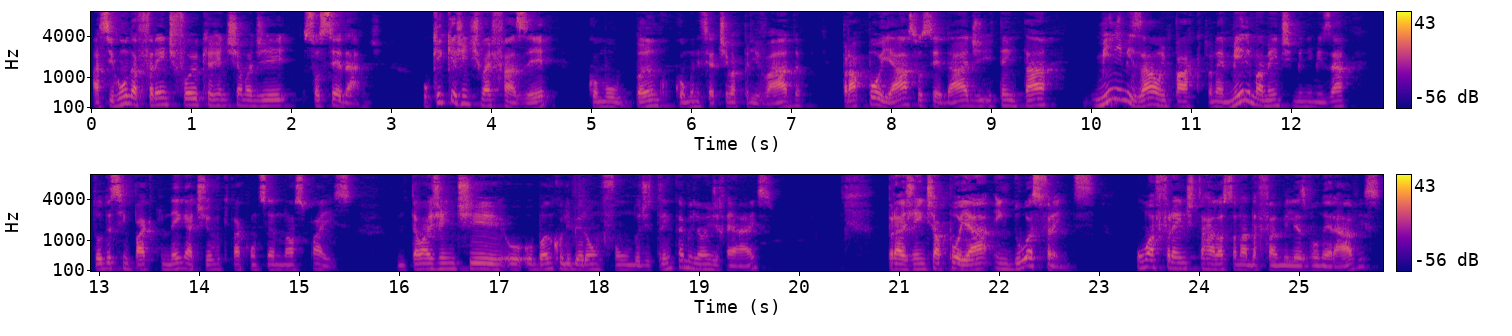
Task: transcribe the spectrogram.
A segunda frente foi o que a gente chama de sociedade. O que, que a gente vai fazer como banco, como iniciativa privada, para apoiar a sociedade e tentar minimizar o impacto, né? minimamente minimizar todo esse impacto negativo que está acontecendo no nosso país. Então a gente, o, o, banco liberou um fundo de 30 milhões de reais para a gente apoiar em duas frentes. Uma frente está relacionada a famílias vulneráveis,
